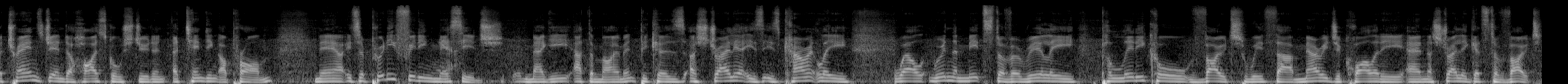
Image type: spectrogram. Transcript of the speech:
a transgender high school student attending a prom. Now, it's a pretty fitting message, Maggie, at the moment, because Australia is, is currently, well, we're in the midst of a really political vote with uh, marriage equality, and Australia gets to vote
